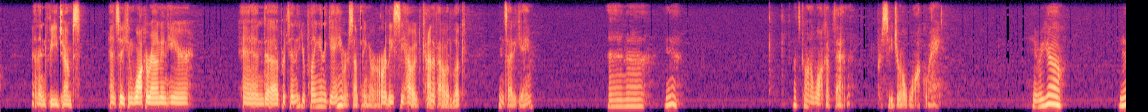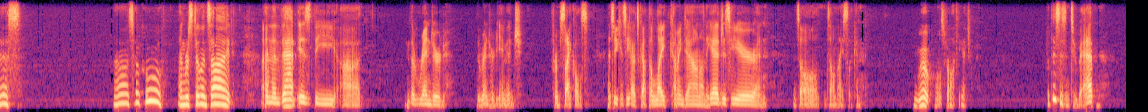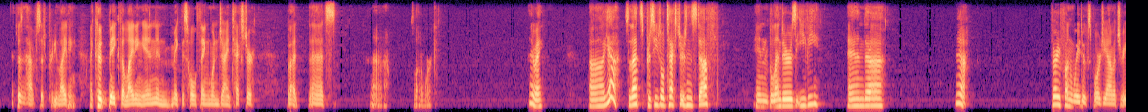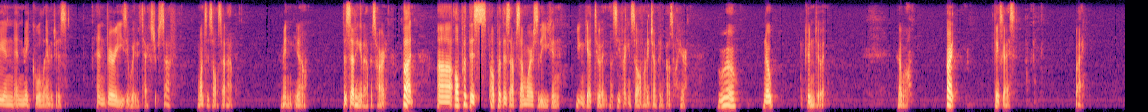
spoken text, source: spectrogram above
And then V jumps. And so you can walk around in here and uh, pretend that you're playing in a game or something, or, or at least see how it kind of how it would look inside a game. And uh, yeah, let's go on a walk up that procedural walkway. Here we go. Yes. Oh, so cool. And we're still inside. And then that is the uh, the rendered the rendered image from Cycles. And so you can see how it's got the light coming down on the edges here and it's all it's all nice looking. Whoa, almost fell off the edge. But this isn't too bad. It doesn't have such pretty lighting. I could bake the lighting in and make this whole thing one giant texture, but that's, I don't know, it's a lot of work. Anyway, uh, yeah, so that's procedural textures and stuff in Blender's Eevee, and uh, yeah, very fun way to explore geometry and, and make cool images and very easy way to texture stuff once it's all set up. I mean, you know, the setting it up is hard, but uh, I'll put this I'll put this up somewhere so that you can you can get to it. Let's see if I can solve my jumping puzzle here. Whoa, nope, couldn't do it. Oh well. All right, thanks guys.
